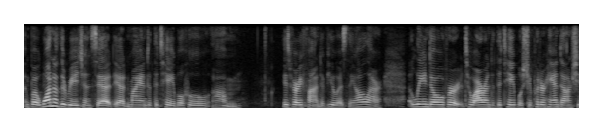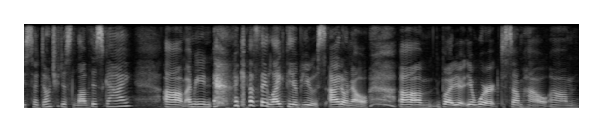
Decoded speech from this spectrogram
but one of the regents at, at my end of the table who um, is very fond of you, as they all are, leaned over to our end of the table. She put her hand down. She said, Don't you just love this guy? Um, I mean, I guess they like the abuse. I don't know. Um, but it, it, worked somehow. Um,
